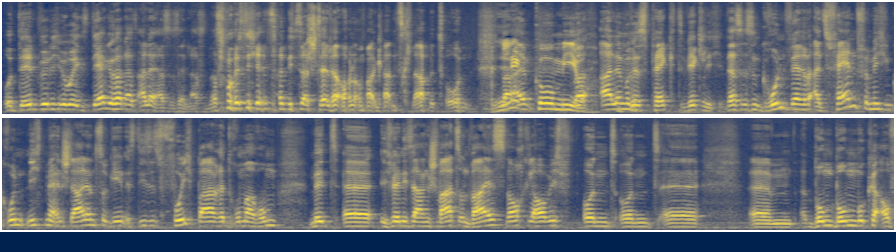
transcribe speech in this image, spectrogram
Und den würde ich übrigens, der gehört als allererstes entlassen. Das möchte ich jetzt an dieser Stelle auch nochmal ganz klar betonen. Lecco allem, mio. Bei allem Respekt, wirklich. Das ist ein Grund, wäre als Fan für mich ein Grund, nicht mehr ins Stadion zu gehen, ist dieses furchtbare Drumherum mit, äh, ich will nicht sagen schwarz und weiß noch, glaube ich, und, und äh, ähm, Bum-Bum-Mucke auf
